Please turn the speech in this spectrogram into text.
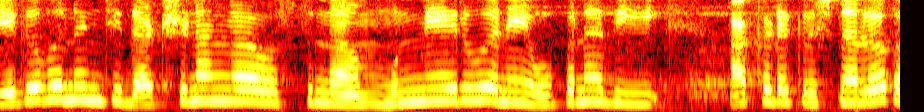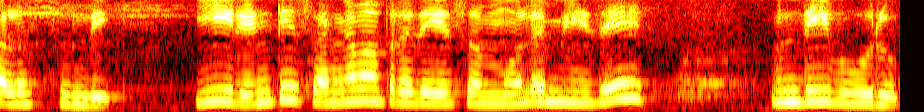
ఎగువ నుంచి దక్షిణంగా వస్తున్న మున్నేరు అనే ఉపనది అక్కడ కృష్ణలో కలుస్తుంది. ఈ రెంటి సంగమ ప్రదేశం మూల మీదే ఉంది ఊరు.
